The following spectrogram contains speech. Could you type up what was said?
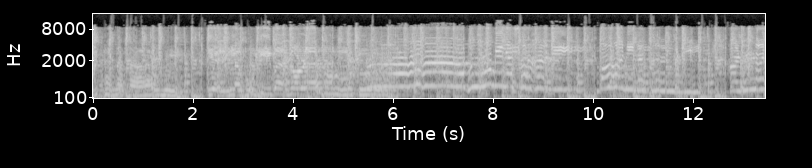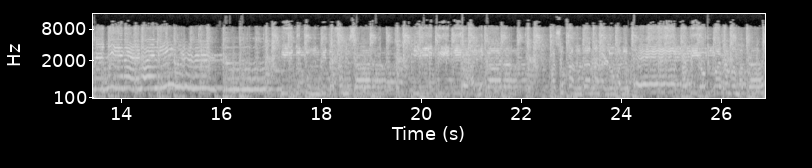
ರೈತನ ತಾಳ್ಮೆ ಎಲ್ಲವೂ ಇವನೊಳಗೂಟು. ತುಂಬಿದ ಸಂಸಾರ ಇಲ್ಲಿ ಪ್ರೀತಿಯ ಅಧಿಕಾರ ಹಸು ಕಂದನ ಪ್ರತಿಯೊಬ್ಬರ ಮಮಕಾರ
